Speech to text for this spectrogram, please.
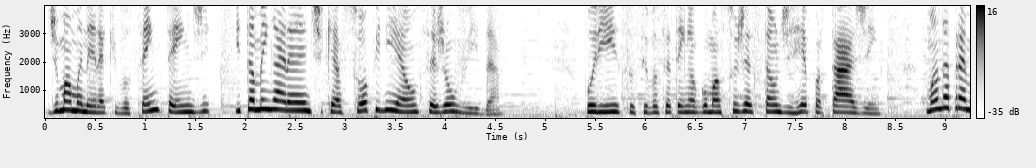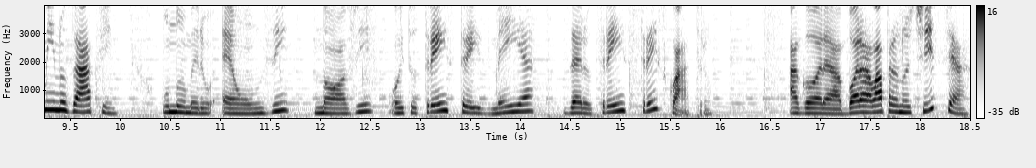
de uma maneira que você entende e também garante que a sua opinião seja ouvida. Por isso, se você tem alguma sugestão de reportagem, Manda para mim no zap. O número é 11 98336 0334. Agora, bora lá para notícia?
